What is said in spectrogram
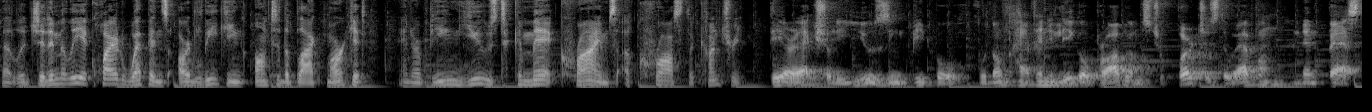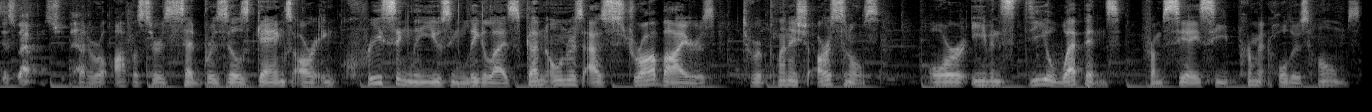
that legitimately acquired weapons are leaking onto the black market and are being used to commit crimes across the country they are actually using people who don't have any legal problems to purchase the weapon and then pass these weapons to them. Federal officers said Brazil's gangs are increasingly using legalized gun owners as straw buyers to replenish arsenals or even steal weapons from CAC permit holders' homes.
